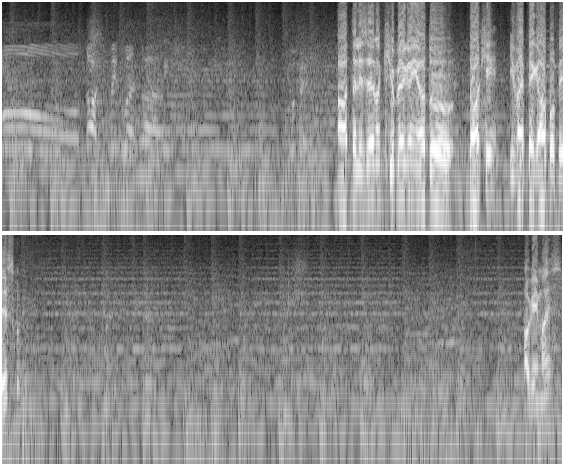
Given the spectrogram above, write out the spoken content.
Ô, Doc, foi quanto? Ó, atualizando que o Uber ganhou do Doc e vai pegar o Bobesco. Alguém mais?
